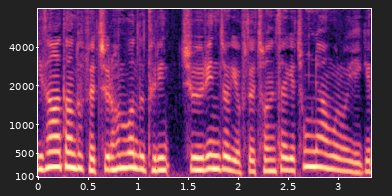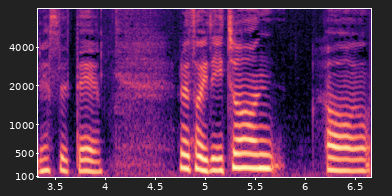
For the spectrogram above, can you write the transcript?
이산화탄소 배출을 한 번도 줄인, 줄인 적이 없어요. 전 세계 총량으로 얘기를 했을 때. 그래서 이제 2010 어,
